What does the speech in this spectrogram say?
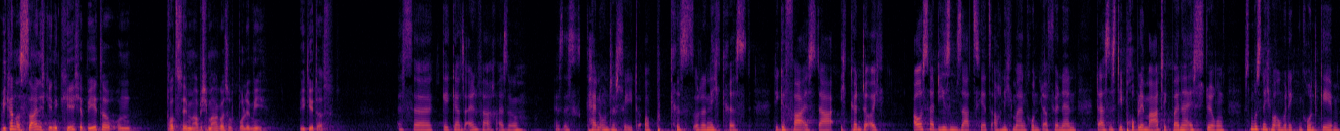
wie kann das sein? Ich gehe in die Kirche, bete und trotzdem habe ich Magersucht, Bulimie. Wie geht das? Es äh, geht ganz einfach. Also es ist kein Unterschied, ob Christ oder nicht Christ. Die Gefahr ist da. Ich könnte euch außer diesem Satz jetzt auch nicht mal einen Grund dafür nennen. Das ist die Problematik bei einer Essstörung. Es muss nicht mal unbedingt einen Grund geben.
